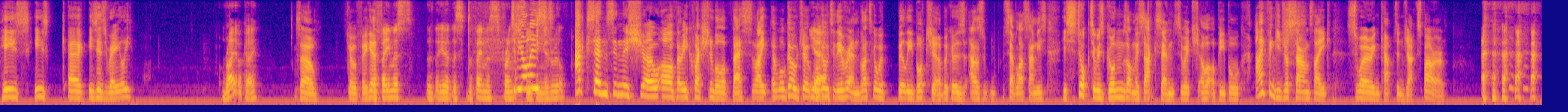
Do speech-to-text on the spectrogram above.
he's he's uh, he's Israeli. Right. Okay. So, go figure. The famous, the the, the, the famous French to be honest, Israel. accents in this show are very questionable at best. Like uh, we'll go, to, Yeah. we'll go to the other end. Let's go with Billy Butcher because, as said last time, he's he's stuck to his guns on this accent, which a lot of people. I think he just sounds like swearing Captain Jack Sparrow.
